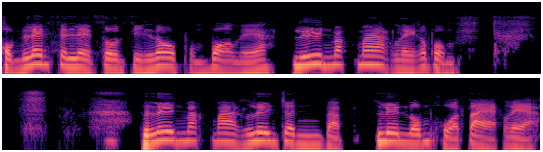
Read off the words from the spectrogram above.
ผมเล่นเซเลตโซนซีโร่ผมบอกเลยนะลื่นมาก ๆ เลยครับผม ลื่นมาก ๆ ลื่นจนแบบลื่นล้มหัวแตกเลยอะ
